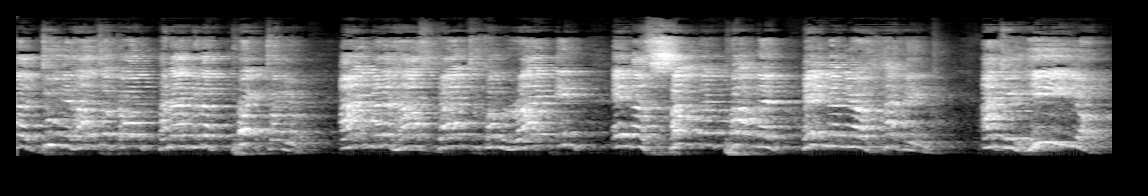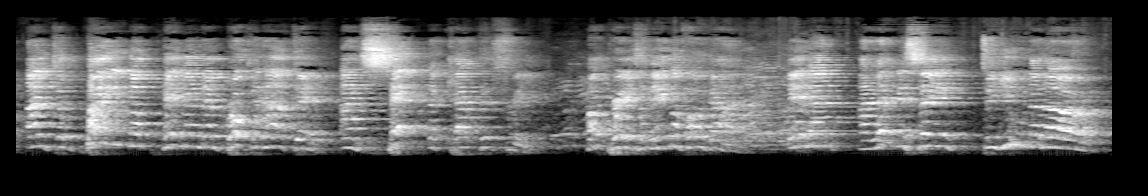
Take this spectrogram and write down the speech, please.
going to do the altar call and I'm going to pray for you. I'm going to ask God to come right in in the certain problem amen, you're having and to heal you and to bind up amen, the brokenhearted and set the captive free. I praise the name of our God. Amen. And let me say to you that are,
